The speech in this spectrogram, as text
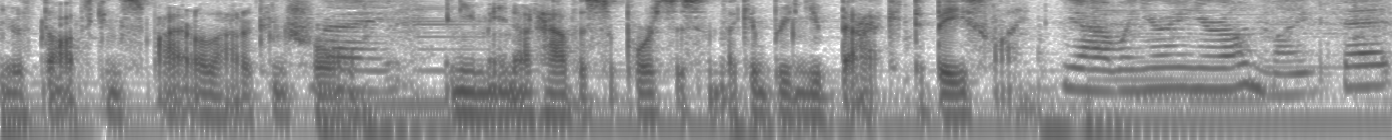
your thoughts can spiral out of control right. and you may not have a support system that can bring you back to baseline yeah when you're in your own mindset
